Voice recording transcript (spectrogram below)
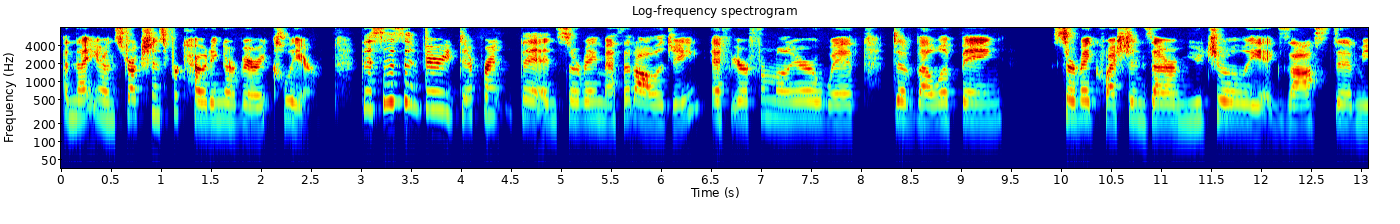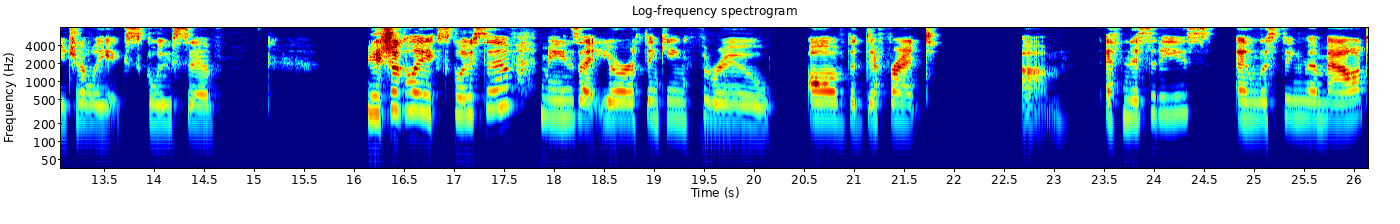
and that your instructions for coding are very clear. This isn't very different than survey methodology if you're familiar with developing survey questions that are mutually exhaustive, mutually exclusive. Mutually exclusive means that you're thinking through all of the different um, ethnicities and listing them out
